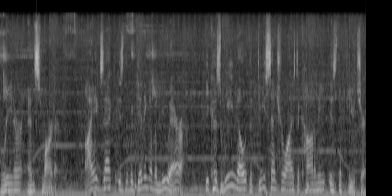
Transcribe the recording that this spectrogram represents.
greener, and smarter. iExec is the beginning of a new era because we know the decentralized economy is the future.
